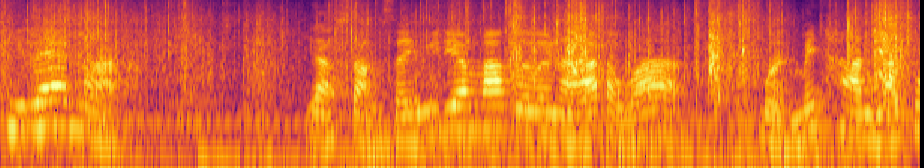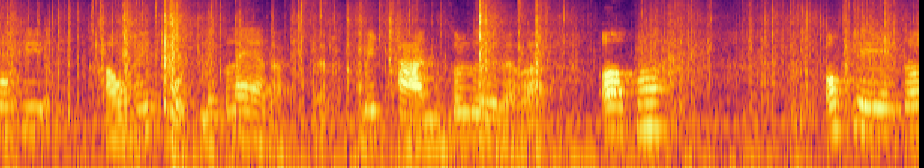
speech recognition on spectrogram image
ทีแรกน่ะ อยากสั่งไซส์มีเดียมมากเลยนะ แต่ว่าเหมือนไม่ทันนะช่วงที่เขาให้กดแรกๆอะ่ะแบบไม่ทันก็เลยแบบว่าอ๋อก็ โอเคก็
